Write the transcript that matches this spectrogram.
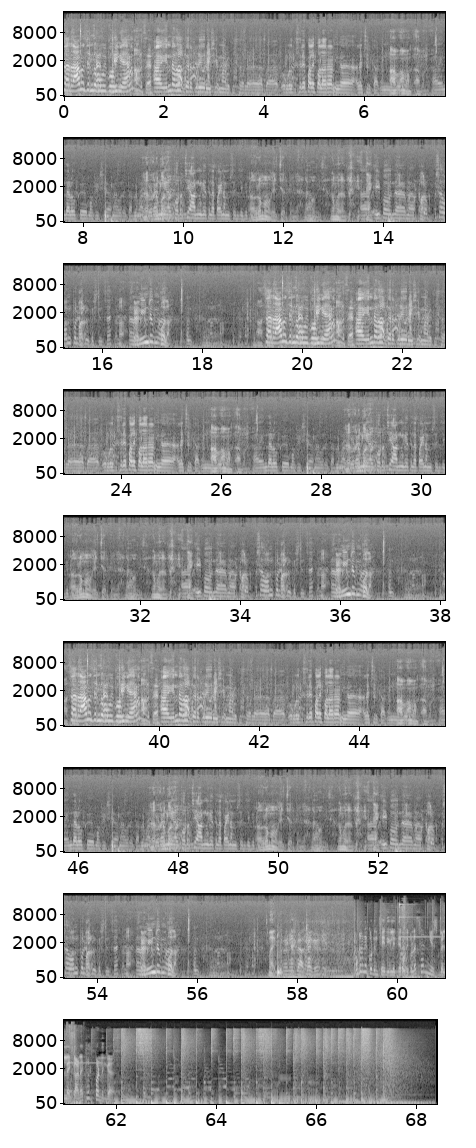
Sir Rama Janmabhoomi போறீங்க? எந்த அளவுக்கு தரக்கூடிய ஒரு விஷயமா இருக்கு சார்? உங்களுக்கு சிறப்பழைப்பாளராக நீங்க அழைச்சிருக்காங்க நீங்க எந்த அளவுக்கு மகிழ்ச்சியான ஒரு தருணமா இருக்கு? நீங்க தொடர்ச்சி ஆன்மீகத்துல பயணம் செஞ்சுக்கிட்டு. ரொம்ப மகிழ்ச்சியாக இருக்காங்க. ரொம்ப மகிழ்ச்சி ரொம்ப நன்றி. இப்போ இந்த sir one political question sir மீண்டும் சார் ராம ஜென்மபூமி போறீங்க. எந்த அளவுக்கு தரக்கூடிய ஒரு விஷயமா இருக்கு சார்? உங்களுக்கு சிறப்பழைப்பாளராக நீங்க அழைச்சிருக்காங்க நீங்க எந்த அளவுக்கு மகிழ்ச்சியான ஒரு தருணமா நீங்க தொடர்ச்சி ஆன்மீகத்துல பயணம் செஞ்சுக்கிட்டு. ரொம்ப மகிழ்ச்சியாக இருக்காங்க. ரொம்ப மகிழ்ச்சி ரொம்ப நன்றி. இப்போ இந்த sir one political question sir. மீண்டும் சார் ராம ஜென்மபூமி போறீங்க. எந்த அளவுக்கு தரக்கூடிய ஒரு விஷயமா இருக்கு சார்? உங்களுக்கு சிறப்பழைப்பாளராக நீங்க அழைச்சிருக்காங்க நீங்க எந்த அளவுக்கு மகிழ்ச்சியான ஒரு தருணமா நீங்க தொடர்ச்சி ஆன்மீகத்துல பயணம் செஞ்சுக்கிட்டு. ரொம்ப மகிழ்ச்சியாக இருக்காங்க. ரொம்ப மகிழ்ச்சி ரொம்ப நன்றி. இப்போ இந்த sir one political question sir. மீண்டும் பாய் உடனுக்குடன் செய்திகளை தெரிந்து கொள்ள சன் நியூஸ் பெல் ஐகானை கிளிக் பண்ணுங்க.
